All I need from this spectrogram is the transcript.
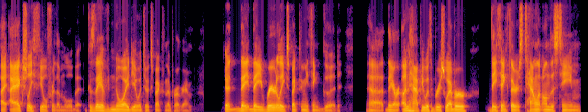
I, I actually feel for them a little bit because they have no idea what to expect from their program. Uh, They they rarely expect anything good. Uh, they are unhappy with Bruce Weber. They think there's talent on this team,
